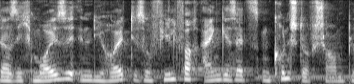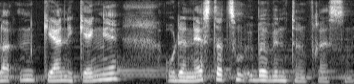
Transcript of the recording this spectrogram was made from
da sich Mäuse in die heute so vielfach eingesetzten Kunststoffschaumplatten gerne Gänge oder Nester zum Überwintern fressen.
